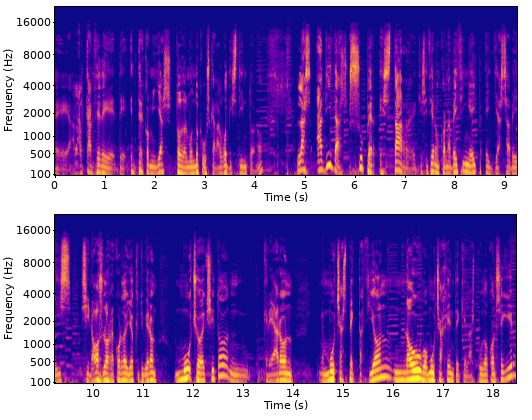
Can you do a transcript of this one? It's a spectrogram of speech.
eh, al alcance de, entre comillas, todo el mundo que buscara algo distinto. ¿no? Las Adidas Superstar eh, que se hicieron con Bathing Ape, eh, ya sabéis, si no os lo recuerdo yo, que tuvieron mucho éxito, mm, crearon mucha expectación, no hubo mucha gente que las pudo conseguir,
